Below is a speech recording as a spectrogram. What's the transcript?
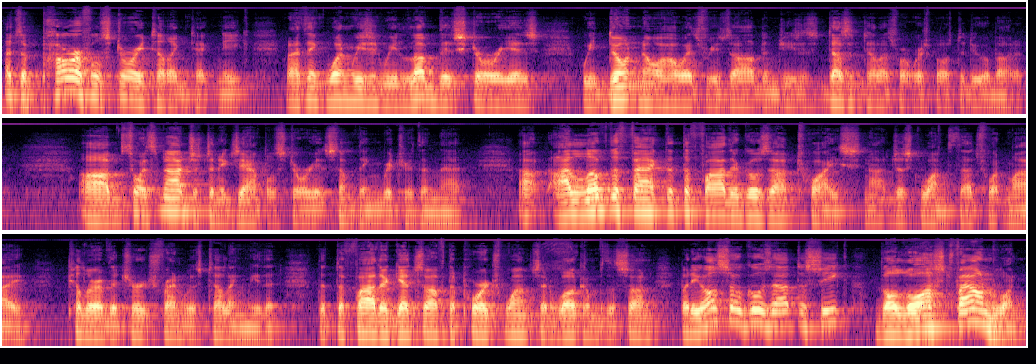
That's a powerful storytelling technique. But I think one reason we love this story is we don't know how it's resolved, and Jesus doesn't tell us what we're supposed to do about it. Um, so it's not just an example story, it's something richer than that. Uh, I love the fact that the father goes out twice, not just once. That's what my pillar of the church friend was telling me that, that the father gets off the porch once and welcomes the son, but he also goes out to seek the lost found one.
